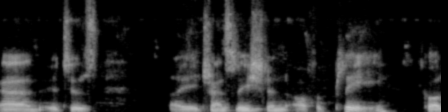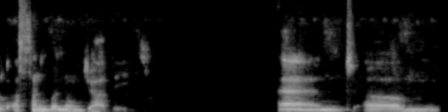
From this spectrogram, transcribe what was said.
and it is a translation of a play called Asangba Nongjabi. And um,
